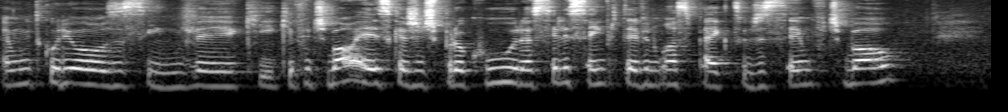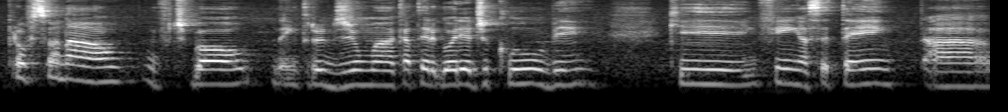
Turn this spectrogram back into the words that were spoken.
é muito curioso assim ver que, que futebol é esse que a gente procura, se ele sempre teve no aspecto de ser um futebol profissional, um futebol dentro de uma categoria de clube que, enfim, há 70, há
